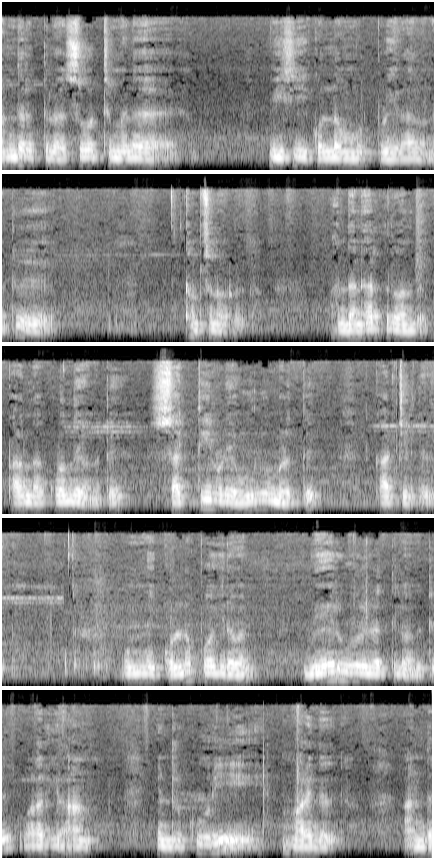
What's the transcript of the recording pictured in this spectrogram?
அந்தரத்தில் சுவற்று மேலே வீசி கொல்ல முற்படுகிறார் வந்துட்டு கம்சன் அவர்கள். அந்த நேரத்தில் வந்து பிறந்த குழந்தை வந்துட்டு சக்தியினுடைய உருவம் எடுத்து காட்சியளித்தது. உன்னை கொல்லப் போகிறவன் வேறு ஒரு இடத்தில் வந்துட்டு வளர்கிறான் என்று கூறி மறைந்தது. அந்த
